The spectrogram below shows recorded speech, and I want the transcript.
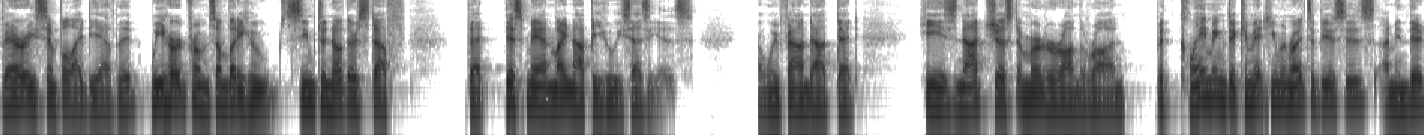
very simple idea that we heard from somebody who seemed to know their stuff that this man might not be who he says he is. And we found out that he's not just a murderer on the run, but claiming to commit human rights abuses. I mean, there,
